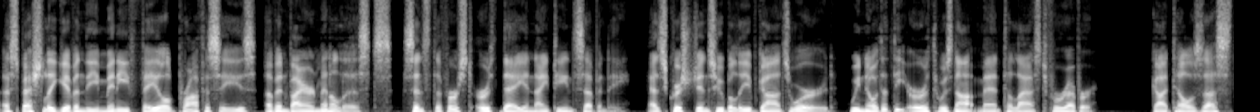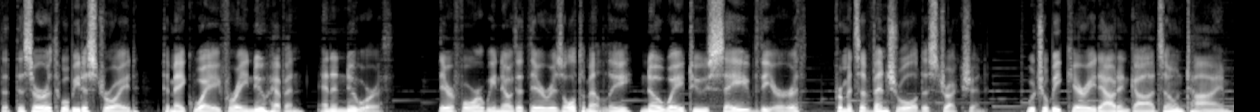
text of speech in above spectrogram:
especially given the many failed prophecies of environmentalists since the first Earth Day in 1970. As Christians who believe God's Word, we know that the earth was not meant to last forever. God tells us that this earth will be destroyed to make way for a new heaven and a new earth. Therefore, we know that there is ultimately no way to save the earth from its eventual destruction, which will be carried out in God's own time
